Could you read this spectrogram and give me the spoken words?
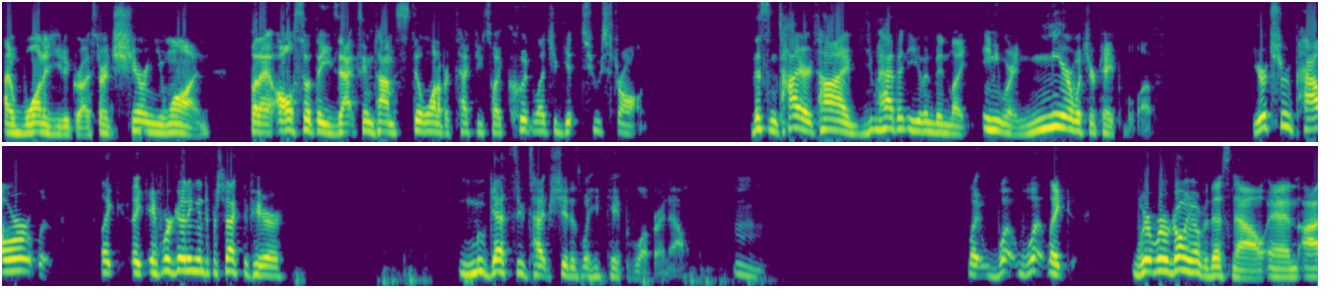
I wanted you to grow. I started cheering you on but I also at the exact same time still want to protect you, so I couldn't let you get too strong. This entire time, you haven't even been like anywhere near what you're capable of. Your true power, like like if we're getting into perspective here, Mugetsu type shit is what he's capable of right now. Mm. Like what what like we're we're going over this now, and I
